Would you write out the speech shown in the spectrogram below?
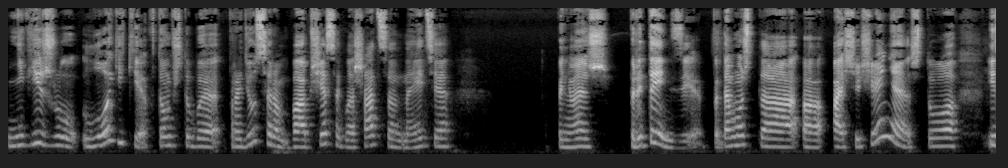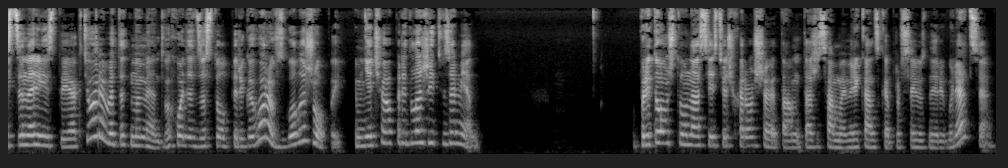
не вижу логики в том, чтобы продюсерам вообще соглашаться на эти, понимаешь, претензии. Потому что э, ощущение, что и сценаристы, и актеры в этот момент выходят за стол переговоров с голой жопой. Им нечего предложить взамен. При том, что у нас есть очень хорошая, там, та же самая американская профсоюзная регуляция,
